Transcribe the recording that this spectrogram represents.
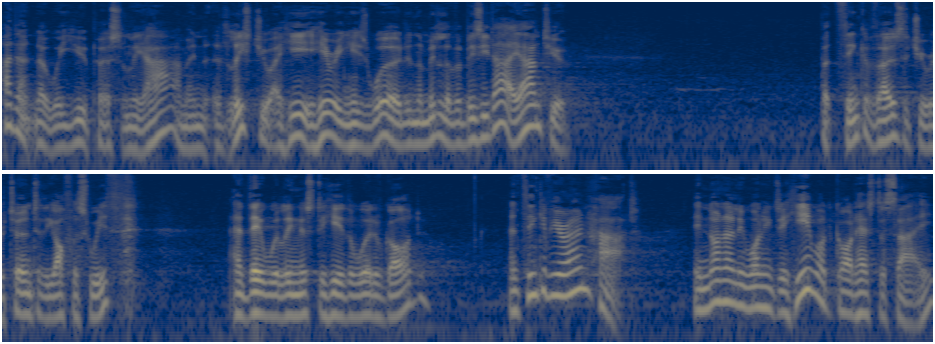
I don't know where you personally are. I mean, at least you are here hearing his word in the middle of a busy day, aren't you? But think of those that you return to the office with and their willingness to hear the word of God. And think of your own heart in not only wanting to hear what God has to say,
